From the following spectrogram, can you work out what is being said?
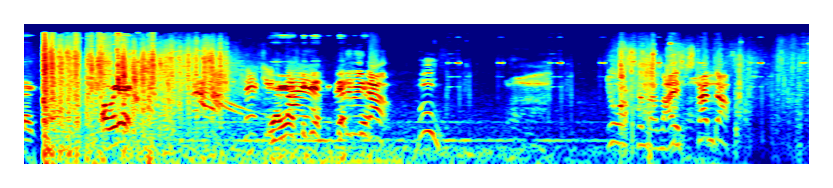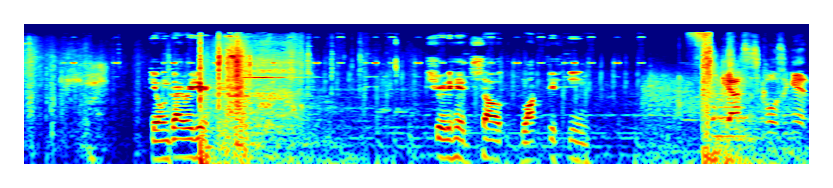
That guy. Oh, right there. Yeah, yeah, pick up, pick up, Enemy pick up. down! Move! You are still alive. Stand up! Get one guy right here. Straight ahead, south, block 15. Gas is closing in.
